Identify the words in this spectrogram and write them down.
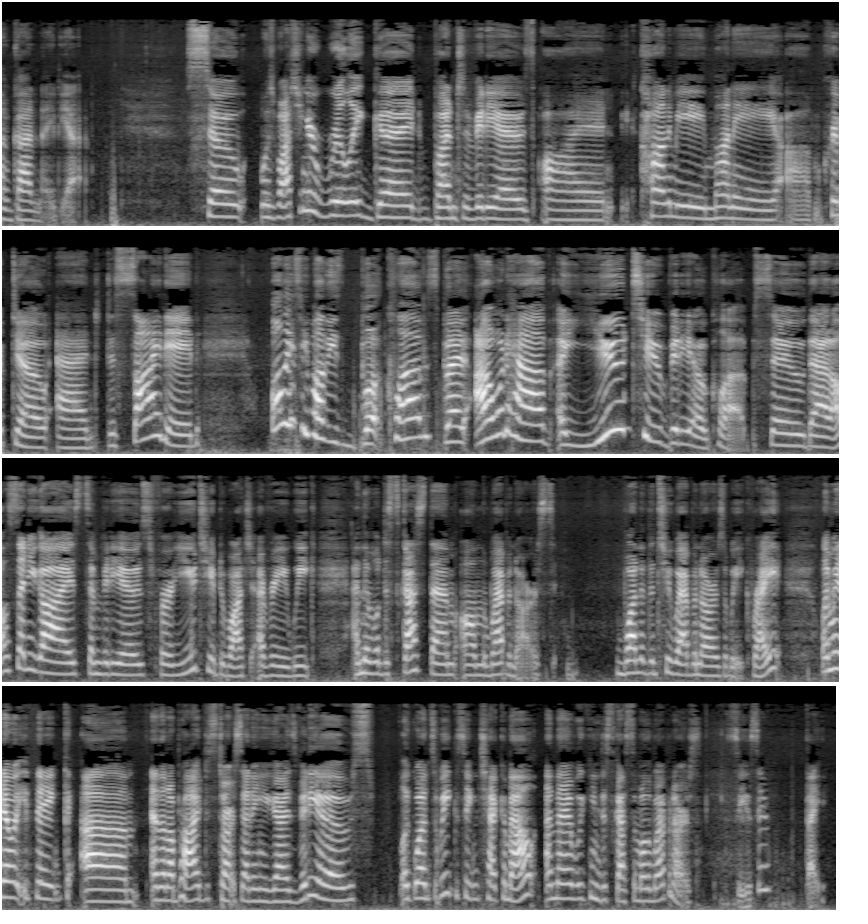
I've got an idea. So, was watching a really good bunch of videos on economy, money, um, crypto, and decided all these people have these book clubs, but I want to have a YouTube video club so that I'll send you guys some videos for YouTube to watch every week, and then we'll discuss them on the webinars. One of the two webinars a week, right? Let me know what you think, um, and then I'll probably just start sending you guys videos like once a week so you can check them out, and then we can discuss them on the webinars. See you soon. Bye.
